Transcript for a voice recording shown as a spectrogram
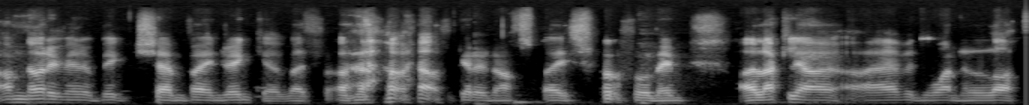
I'm not even a big champagne drinker, but I've got enough space for them. Uh, luckily, I, I haven't won a lot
